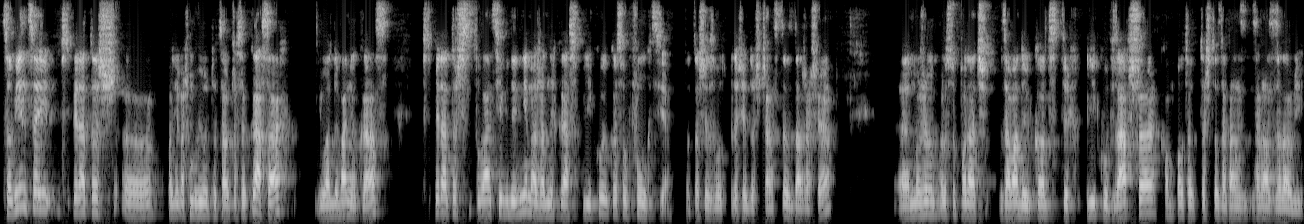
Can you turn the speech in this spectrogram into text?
Co więcej, wspiera też, e, ponieważ mówimy tu cały czas o klasach i ładowaniu klas, wspiera też sytuację, gdy nie ma żadnych klas w pliku, tylko są funkcje. To też jest w WordPressie dość często, zdarza się. E, możemy po prostu podać załaduj kod z tych plików zawsze, kompozytor też to za nas, za nas zrobi.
